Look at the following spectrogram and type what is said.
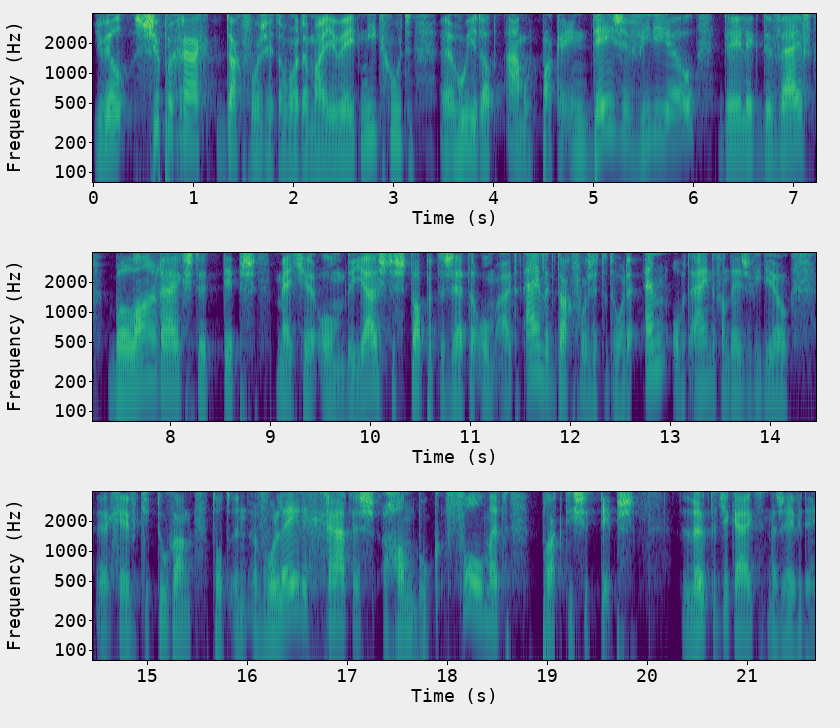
Je wil supergraag dagvoorzitter worden, maar je weet niet goed uh, hoe je dat aan moet pakken. In deze video deel ik de vijf belangrijkste tips met je om de juiste stappen te zetten om uiteindelijk dagvoorzitter te worden. En op het einde van deze video uh, geef ik je toegang tot een volledig gratis handboek vol met praktische tips. Leuk dat je kijkt naar 7D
